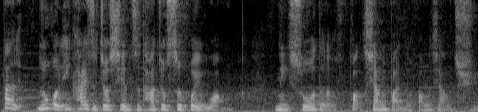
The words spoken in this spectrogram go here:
但如果一开始就限制他，就是会往你说的方相反的方向去。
